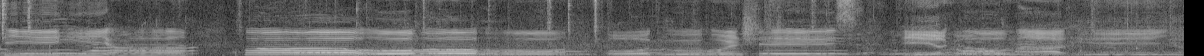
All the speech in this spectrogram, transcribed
pia, o, o dulcis Virgo Maria.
